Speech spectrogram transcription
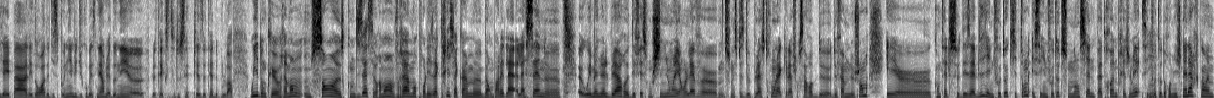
Il n'y avait pas les droits de disponibles et du coup, Besnéard lui a donné euh, le texte de cette pièce de théâtre de boulevard. Oui, donc euh, vraiment, on, on sent euh, ce qu'on disait, c'est vraiment un vrai amour pour les actrices. Il y a quand même, euh, bah, on parlait de la, la scène euh, où Emmanuel Béard euh, défait son chignon et enlève euh, son espèce de plastron là qu'elle a sur sa robe de, de femme de chambre. Et euh, quand elle se déshabille, il y a une photo qui tombe et c'est une photo de son ancienne patronne présumée. C'est une Mm. photo de Romy Schneider quand même.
